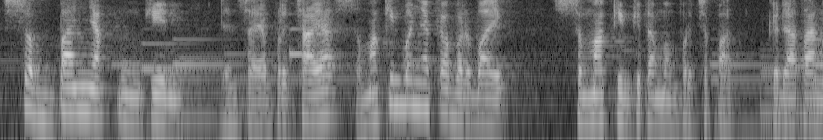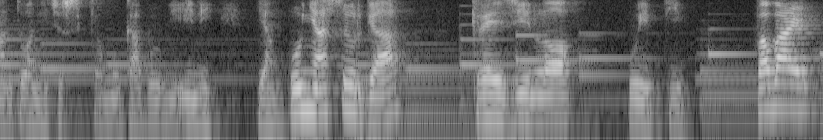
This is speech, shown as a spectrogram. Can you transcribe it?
sebanyak mungkin. Dan saya percaya semakin banyak kabar baik, semakin kita mempercepat kedatangan Tuhan Yesus ke muka bumi ini. Yang punya surga, crazy in love with you. Bye-bye.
